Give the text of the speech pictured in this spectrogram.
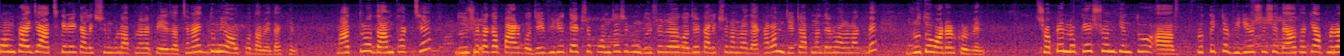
কম প্রাইজে আজকের এই কালেকশনগুলো আপনারা পেয়ে যাচ্ছেন। একদমই অল্প দামে, দেখেন। মাত্র দাম থাকছে দুইশো টাকা পার গজ। এই ভিডিওতে একশো পঞ্চাশ এবং দুইশো টাকা গজের কালেকশন আমরা দেখালাম, যেটা আপনাদের ভালো লাগবে, দ্রুত অর্ডার করবেন। শপের লোকেশন কিন্তু প্রত্যেকটা ভিডিও শেষে দেওয়া থাকে। আপনারা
